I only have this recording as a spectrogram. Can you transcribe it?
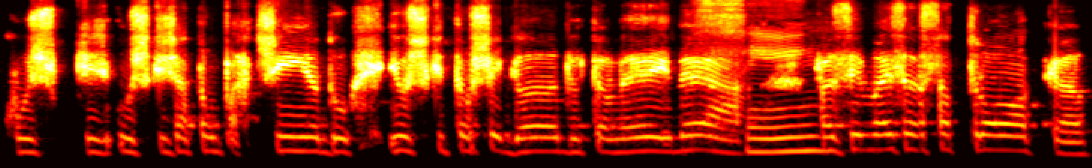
com os que, os que já estão partindo e os que estão chegando também, né? Sim. Fazer mais essa troca.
